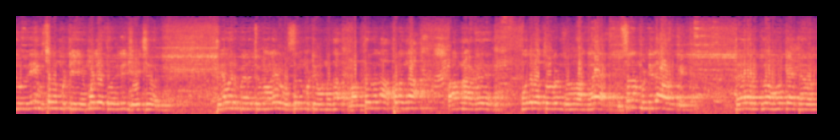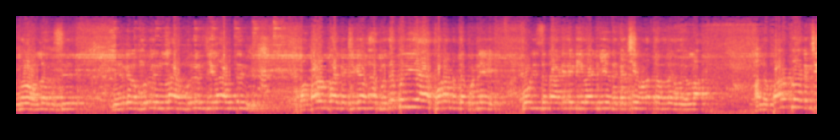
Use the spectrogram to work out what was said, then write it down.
தொகுதி உசிலம்பட்டி எம்எல்ஏ தொகுதியிலும் ஜெயிச்சவர். தேவர் பேரை சொன்னாலே உசிலம்பட்டி ஒண்ணுதான். மற்றதெல்லாம் அப்புறம் தான் ராம்நாடு முதலத்தூர்னு சொல்லுவாங்க உசிலம்பட்டி தான் அவருக்கு. தேவருக்கும் ஓகே தேவருக்கும் வல்லரசு. இருக்கிற முருகன்லாம் முருகன்ஜிலாம் வந்து பாஜக கட்சிக்காக மிகப்பெரிய போராட்டத்தை பண்ணி போலீஸ் அடிதடி வாங்கி அந்த கட்சியை வளர்த்தவர் இவங்கெல்லாம். அந்த பாரத்லா கட்சி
